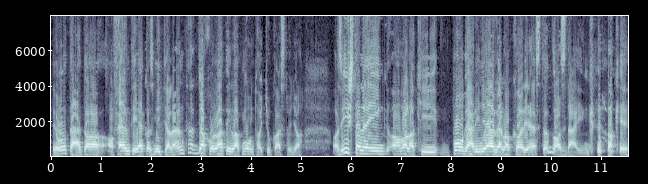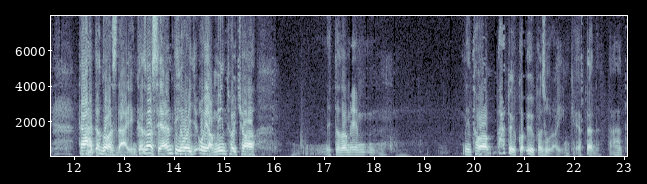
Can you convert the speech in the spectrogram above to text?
jó? tehát a, a fentiek az mit jelent? hát gyakorlatilag mondhatjuk azt hogy a, az isteneink ha valaki polgári nyelven akarja ezt a gazdáink oké? Okay? tehát a gazdáink, ez azt jelenti hogy olyan mint hogyha mit tudom én mintha hát ők, ők az uraink, érted? tehát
